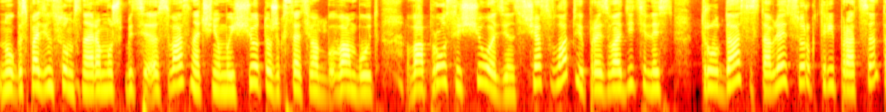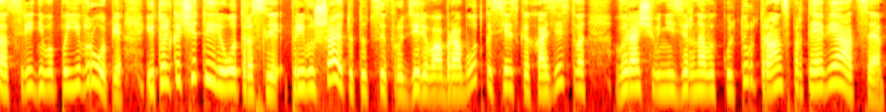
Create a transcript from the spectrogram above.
Ну, господин Сомс, наверное, может быть, с вас начнем еще. Тоже, кстати, вам будет вопрос еще один. Сейчас в Латвии производительность труда составляет 43% от среднего по Европе. И только четыре отрасли превышают эту цифру. Деревообработка, сельское хозяйство выращивание зерновых культур, транспорт и авиация,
